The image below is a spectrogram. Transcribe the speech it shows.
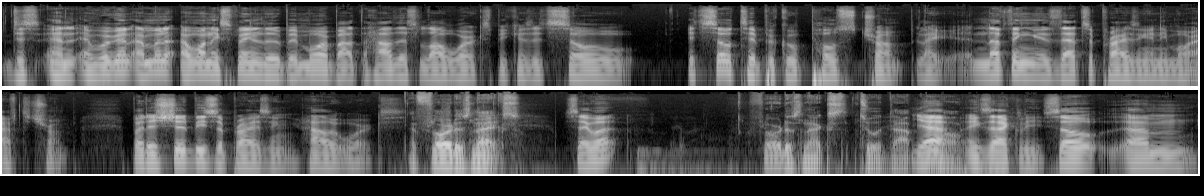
this and and we're gonna I'm gonna I want to explain a little bit more about how this law works because it's so it's so typical post Trump. Like nothing is that surprising anymore after Trump, but it should be surprising how it works. And Florida's Right. next. Say what? Florida's next to adopt Yeah, exactly. So um,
